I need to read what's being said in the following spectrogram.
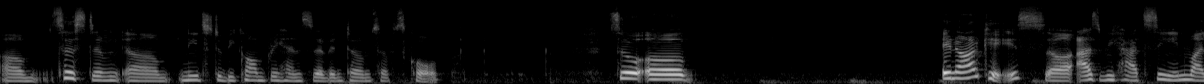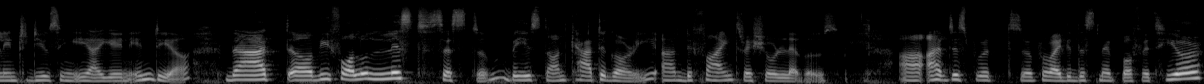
um, system um, needs to be comprehensive in terms of scope. So, uh, in our case, uh, as we had seen while introducing EIA in India, that uh, we follow list system based on category and defined threshold levels. Uh, I have just put, uh, provided the snip of it here.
